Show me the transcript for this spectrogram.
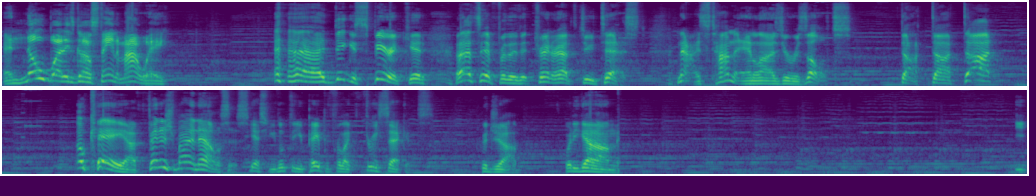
And nobody's gonna stand in my way. I dig your spirit, kid. That's it for the trainer aptitude test. Now it's time to analyze your results. Dot, dot, dot. Okay, I finished my analysis. Yes, you looked at your paper for like three seconds. Good job. What do you got on me? You,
